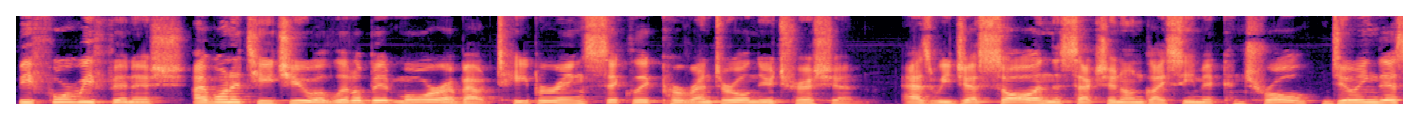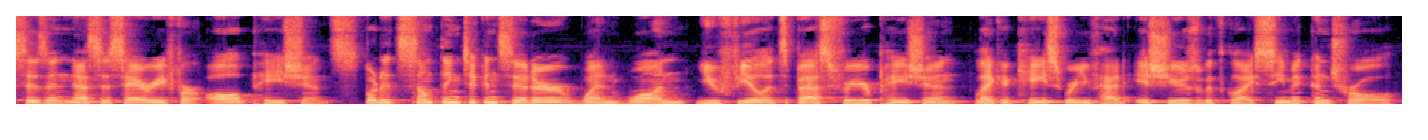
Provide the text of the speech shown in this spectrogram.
Before we finish, I want to teach you a little bit more about tapering cyclic parenteral nutrition. As we just saw in the section on glycemic control, doing this isn't necessary for all patients, but it's something to consider when 1. You feel it's best for your patient, like a case where you've had issues with glycemic control,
